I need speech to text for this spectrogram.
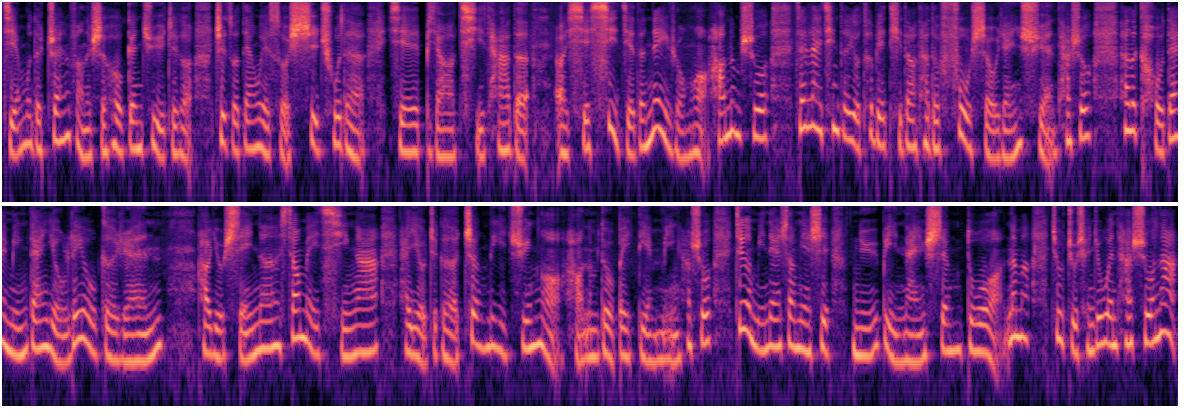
节目的专访的时候，根据这个制作单位所释出的一些比较其他的呃一些细节的内容哦。好，那么说，在赖清德有特别提到他的副手人选，他说他的口袋名单有六个人，好，有谁呢？萧美琴啊，还有这个郑丽君哦，好，那么都有被点名。说。这个名单上面是女比男生多，那么就主持人就问他说：“那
